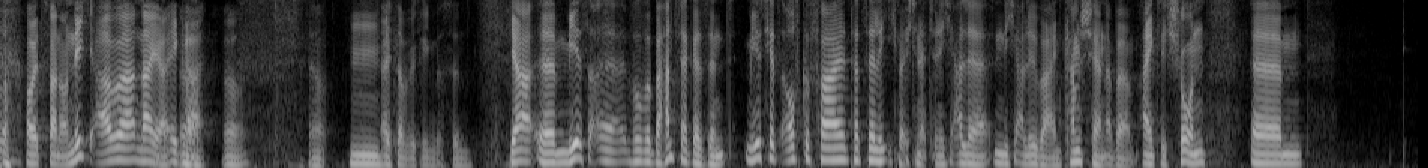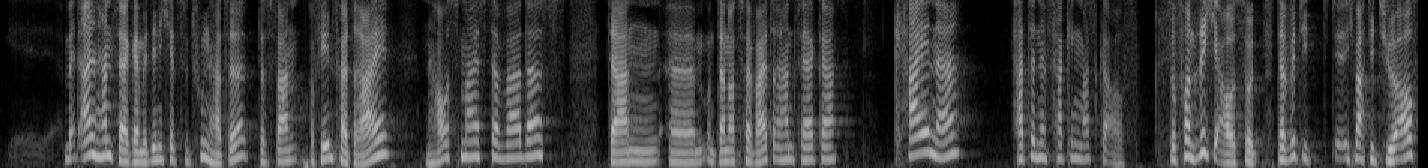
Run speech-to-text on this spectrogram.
Heute zwar noch nicht, aber naja, egal. Ja, ja. ja. Ich glaube, wir kriegen das hin. Ja, äh, mir ist, äh, wo wir bei Handwerker sind, mir ist jetzt aufgefallen, tatsächlich, ich möchte natürlich alle, nicht alle über einen Kamm scheren, aber eigentlich schon. Ähm, mit allen Handwerkern, mit denen ich jetzt zu tun hatte, das waren auf jeden Fall drei. Ein Hausmeister war das, dann ähm, und dann noch zwei weitere Handwerker. Keiner hatte eine fucking Maske auf. So von sich aus. So, da wird die, ich mache die Tür auf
